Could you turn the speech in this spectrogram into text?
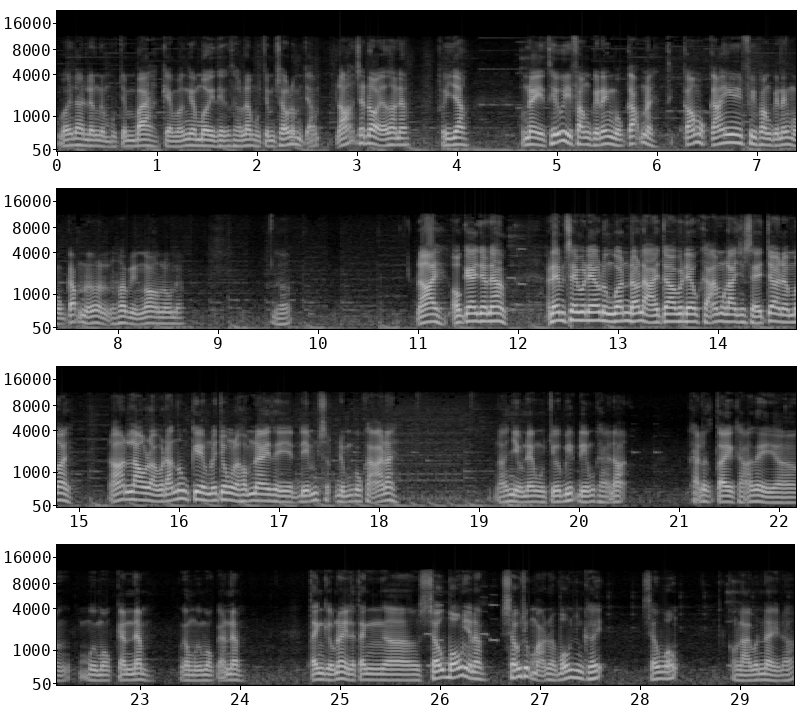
với đa lưng là 130 kèm với nghe 10 thì có thể là 165 chậm. Đó sẽ đổi vậy thôi nè. Phi dân hôm nay thiếu phi phong kỹ năng một cấp này. Có một cái phi phong kỹ năng một cấp nữa là hơi bị ngon luôn nè. Đó. Rồi ok cho nam anh em xem video đừng quên đỡ lại cho video khải một like chia sẻ cho anh em ơi. Đó lâu rồi mà đánh tống kim nói chung là hôm nay thì điểm điểm của khải đây. Đó nhiều anh em cũng chưa biết điểm khải đó. Khải lực tây khải thì uh, 11 canh năm gần 11 canh năm. Tăng kiểu này là tăng uh, 64 nha năm 6 chút mạnh là 4 chân khí. 64 còn lại bên này đó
